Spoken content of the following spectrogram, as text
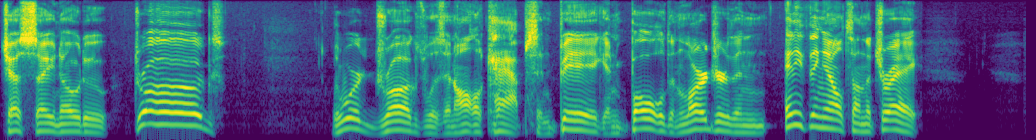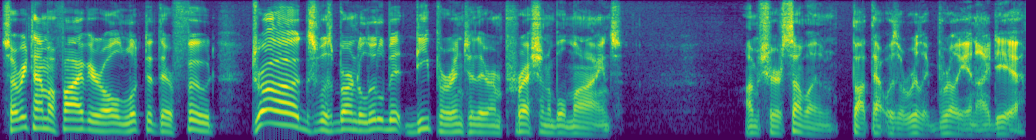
just say no to drugs. The word drugs was in all caps and big and bold and larger than anything else on the tray. So every time a five year old looked at their food, drugs was burned a little bit deeper into their impressionable minds. I'm sure someone thought that was a really brilliant idea.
